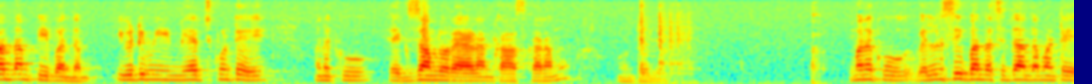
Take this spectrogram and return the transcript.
బంధం పి బంధం. వీటి మీరు నేర్చుకుంటే మనకు ఎగ్జామ్లో రాయడానికి ఆస్కారము ఉంటుంది. మనకు వెలన్సీ బంధ సిద్ధాంతం అంటే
